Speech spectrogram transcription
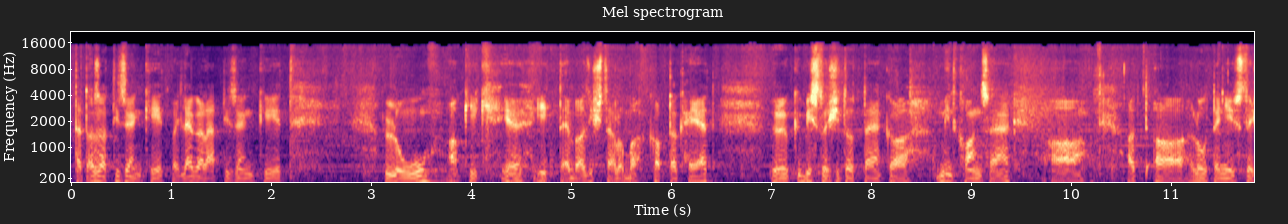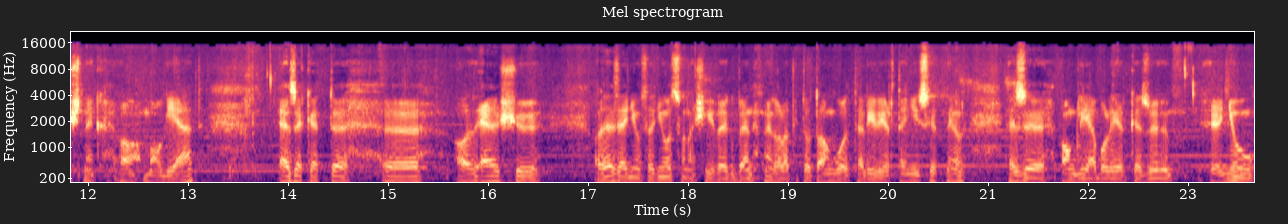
Tehát az a 12, vagy legalább 12 ló, akik eh, itt ebbe az istálóba kaptak helyet, ők biztosították, a, mint kancák, a, a, a lótenyésztésnek a magját. Ezeket az első az 1880-as években megalapított angol telivértenyészetnél, ez Angliából érkező New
